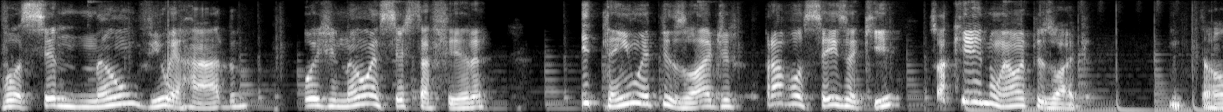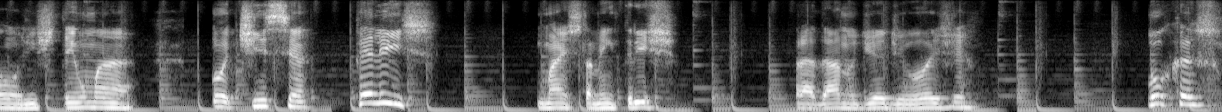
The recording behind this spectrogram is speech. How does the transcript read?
Você não viu errado. Hoje não é sexta-feira e tem um episódio para vocês aqui, só que não é um episódio. Então a gente tem uma notícia feliz, mas também triste para dar no dia de hoje. Lucas,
